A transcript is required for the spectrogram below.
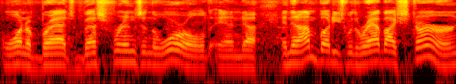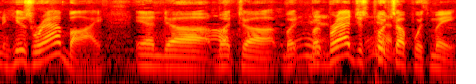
one of Brad's best friends in the world, and uh, and then I'm buddies with Rabbi Stern, his rabbi, and uh, oh, but uh, but man, but Brad just man. puts up with me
